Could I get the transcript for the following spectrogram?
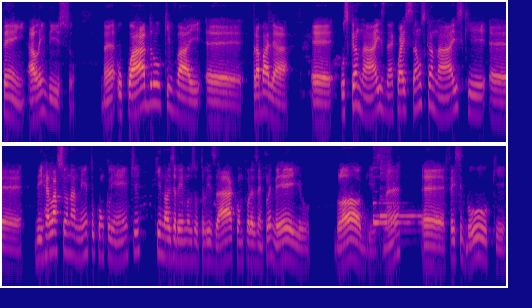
tem, além disso, né, o quadro que vai trabalhar é, os canais, né, quais são os canais que, de relacionamento com o cliente que nós iremos utilizar, como por exemplo e-mail, blogs, né? É, Facebook.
